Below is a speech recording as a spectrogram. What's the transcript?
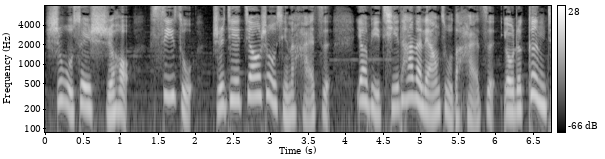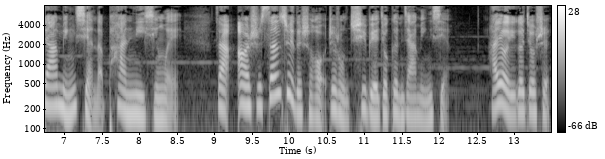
十五岁时候，C 组直接教授型的孩子要比其他的两组的孩子有着更加明显的叛逆行为，在二十三岁的时候，这种区别就更加明显。还有一个就是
